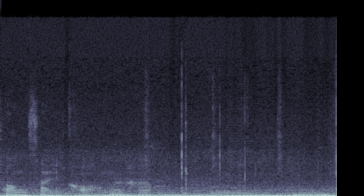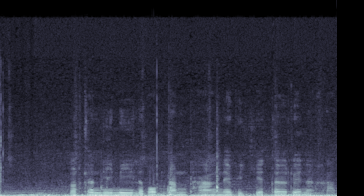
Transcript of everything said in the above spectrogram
ช่องใส่ของนะครับรถคันนี้มีระบบนำทาง Navigator ด้วยนะครับ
